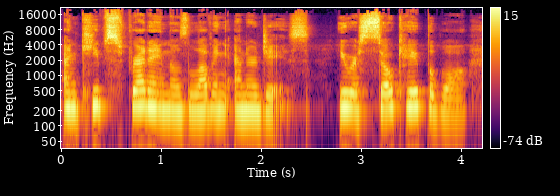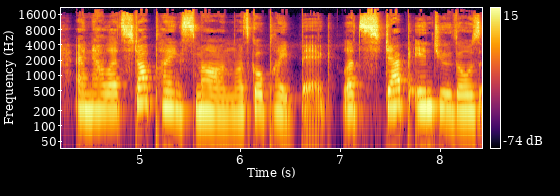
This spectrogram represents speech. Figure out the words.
And keep spreading those loving energies. You are so capable. And now let's stop playing small and let's go play big. Let's step into those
